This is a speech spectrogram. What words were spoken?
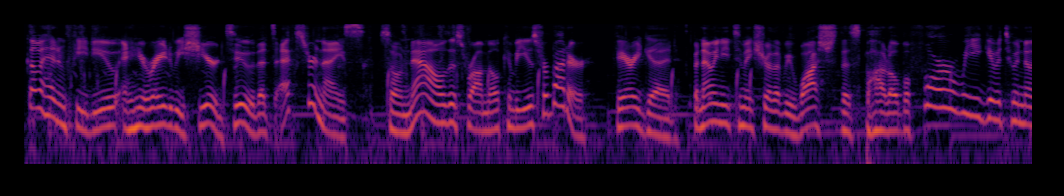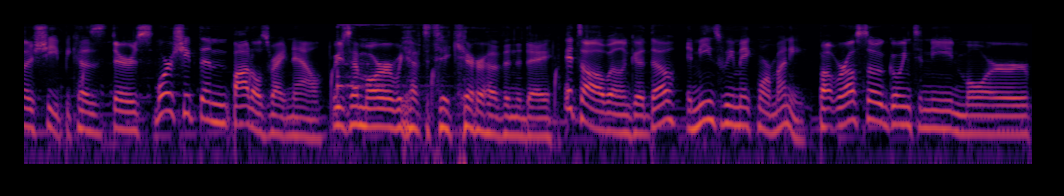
Go ahead and feed you, and you're ready to be sheared too. That's extra nice. So now this raw milk can be used for butter. Very good. But now we need to make sure that we wash this bottle before we give it to another sheep because there's more sheep than bottles right now. We just have more we have to take care of in the day. It's all well and good though. It means we make more money. But we're also going to need more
